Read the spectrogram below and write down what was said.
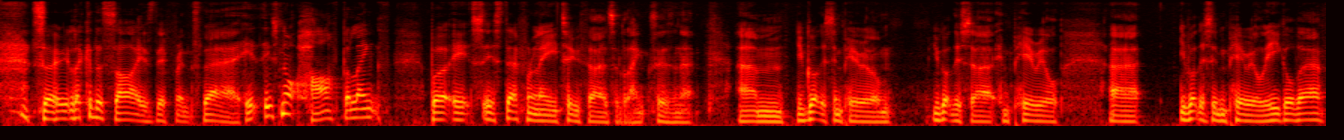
so look at the size difference there. It, it's not half the length, but it's it's definitely two thirds of the length, isn't it? Um, you've got this Imperial, you've got this uh, Imperial, uh, you've got this Imperial Eagle there.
